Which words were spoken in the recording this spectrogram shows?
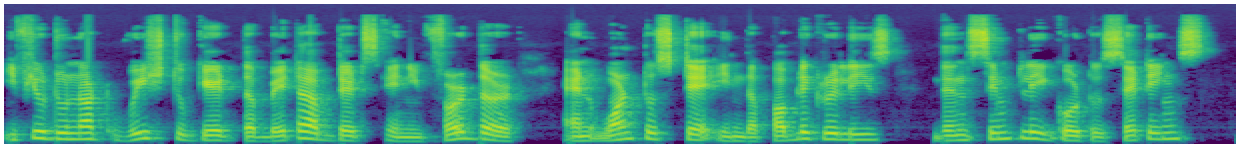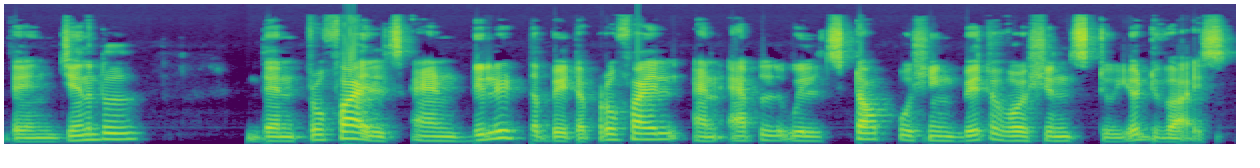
If you do not wish to get the beta updates any further and want to stay in the public release, then simply go to settings, then general, then profiles and delete the beta profile and Apple will stop pushing beta versions to your device.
